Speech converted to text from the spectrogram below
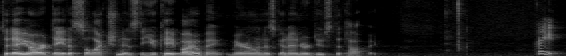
Today, our data selection is the UK Biobank. Marylyn is going to introduce the topic. Great.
